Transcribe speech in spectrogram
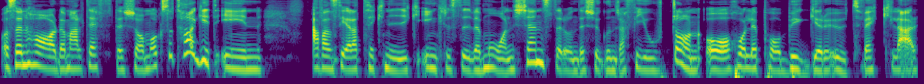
Och sen har de allt eftersom också tagit in avancerad teknik inklusive molntjänster under 2014 och håller på och bygger och utvecklar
